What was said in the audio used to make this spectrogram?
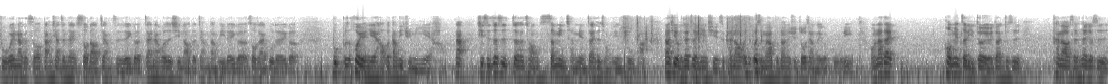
抚慰那个时候当下正在受到这样子的一个灾难或是辛劳的这样当地的一个受灾户的一个。不不是会员也好，或当地居民也好，那其实这是这是从生命层面再次重新出发。那其实我们在这里面其实是看到为为什么要不断的去做这样的一个鼓励。哦，那在后面这里就有一段就是看到神圣就是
